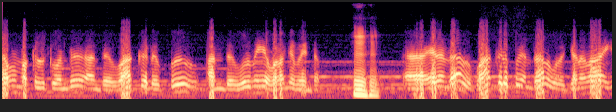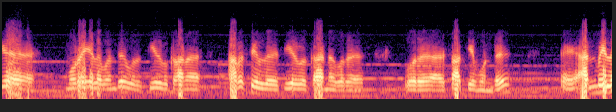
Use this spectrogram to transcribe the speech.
தமிழ் மக்களுக்கு வந்து அந்த வாக்கெடுப்பு அந்த உரிமையை வழங்க வேண்டும். ஏனென்றால் வாக்கெடுப்பு என்றால் ஒரு ஜனநாயக முறையில வந்து ஒரு தீர்வுக்கான அரசியல் தீர்வுக்கான ஒரு ஒரு சாத்தியம் உண்டு. அண்மையில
